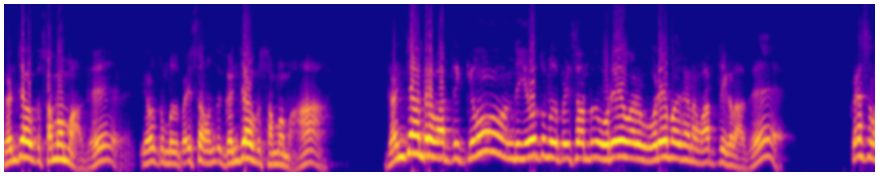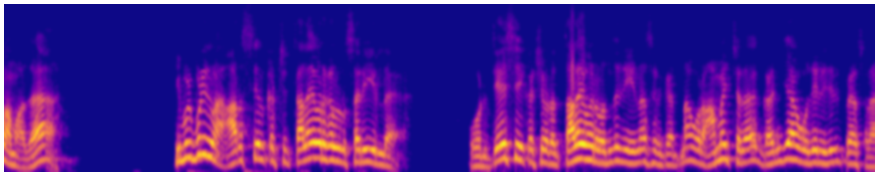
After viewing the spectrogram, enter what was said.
கஞ்சாவுக்கு சமமாக அது? இருபத்தொம்பது பைசா வந்து கஞ்சாவுக்கு சமமா? கஞ்சான்ற வார்த்தைக்கும் இந்த இருபத்தொம்பது பைசான்றது ஒரே ஒரே மாதிரியான வார்த்தைகளா அது? பேசலாமா அதை? இப்படி புரியுங்களா அரசியல் கட்சி தலைவர்கள் சரியில்லை. ஒரு தேசிய கட்சியோட தலைவர் வந்து நீ என்ன சொல்லி கேட்டால் ஒரு அமைச்சரை கஞ்சா உதயநிதினு பேசுகிற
